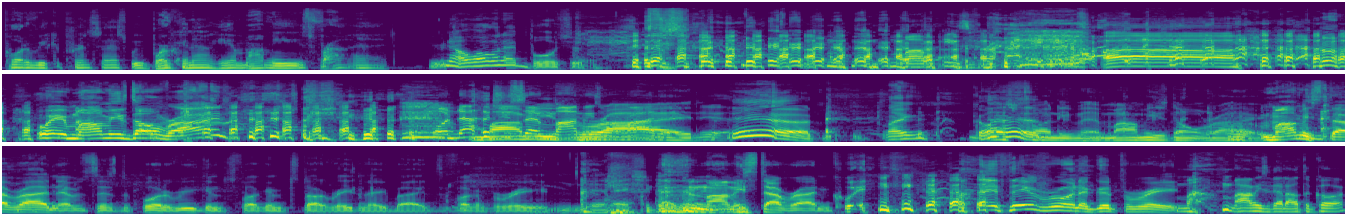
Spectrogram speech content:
Puerto Rican princess. We working out here. Mommy's fried. You know, all of that bullshit. Mommy's right. Uh, wait, mommies don't ride? well, now that you said Mommy's mommy's ride. riding, yeah. yeah. Like, go That's ahead. funny, man. Mommies don't ride. Mommy stopped riding ever since the Puerto Ricans fucking started raping everybody at the fucking parade. Yeah, that shit got crazy. Mommy stopped riding quick. They've ruined a good parade. Mommy's got out the car.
